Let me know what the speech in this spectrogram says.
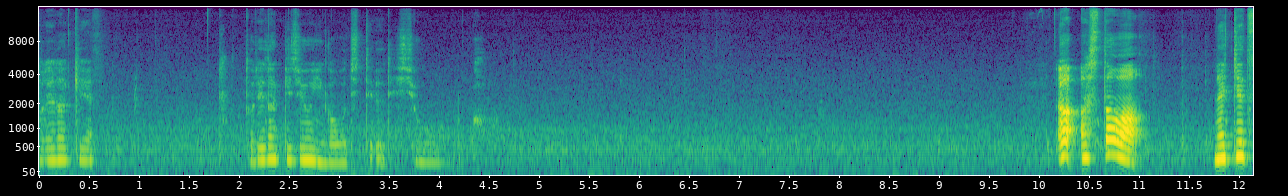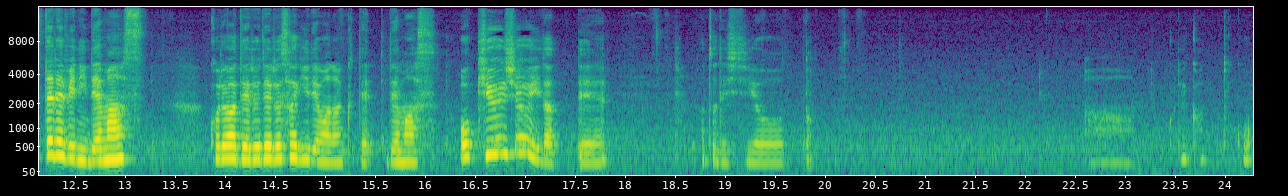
どれだけどれだけ順位が落ちてるでしょうか？あ明日は熱血テレビに出ます。これはデルデル詐欺ではなくて出ます。お90位だって後でしようっと。あこれ買っとこう。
